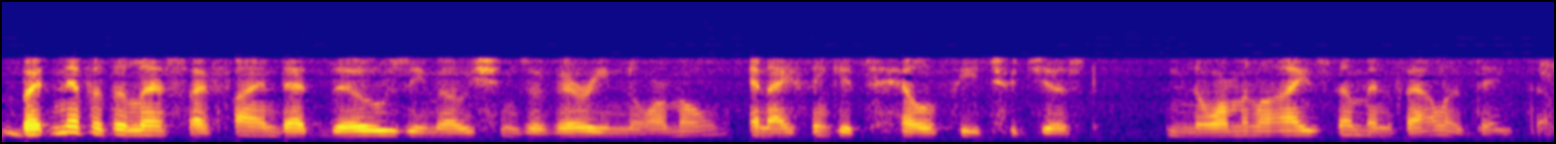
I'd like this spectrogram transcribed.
But nevertheless, I find that those emotions are very normal, and I think it's healthy to just normalize them and validate them.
